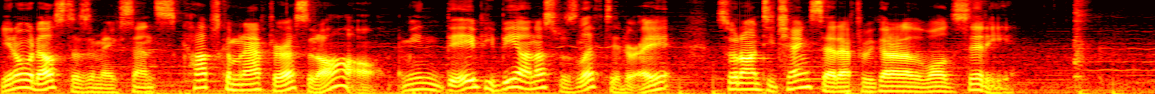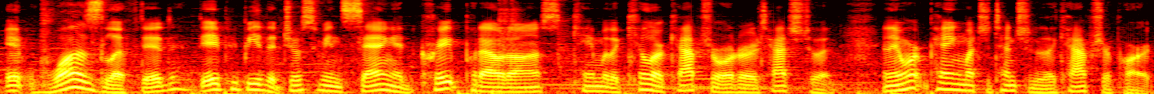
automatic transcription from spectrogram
You know what else doesn't make sense? Cops coming after us at all. I mean, the APB on us was lifted, right? That's what Auntie Cheng said after we got out of the walled city. It was lifted. The APB that Josephine Sang had crate put out on us came with a killer capture order attached to it, and they weren't paying much attention to the capture part.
